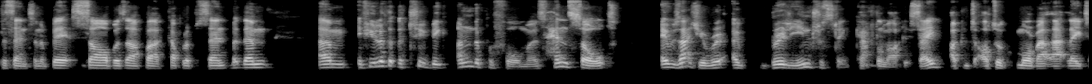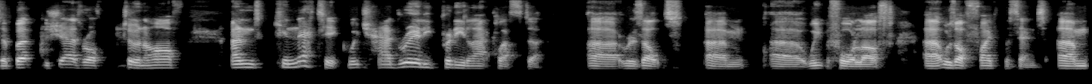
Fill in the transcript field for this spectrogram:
percent and a bit. Saab was up a couple of percent, but then um, if you look at the two big underperformers, Hensoldt it was actually a, re- a, really interesting capital markets day. I can t- I'll talk more about that later. But the shares are off two and a half, and QinetiQ, which had really pretty lackluster uh, results um, uh, week before last, uh, was off five percent. Um,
